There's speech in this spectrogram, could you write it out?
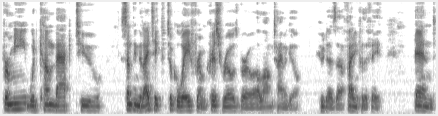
for me would come back to something that I take took away from Chris Rosebrough a long time ago, who does uh, Fighting for the Faith, and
